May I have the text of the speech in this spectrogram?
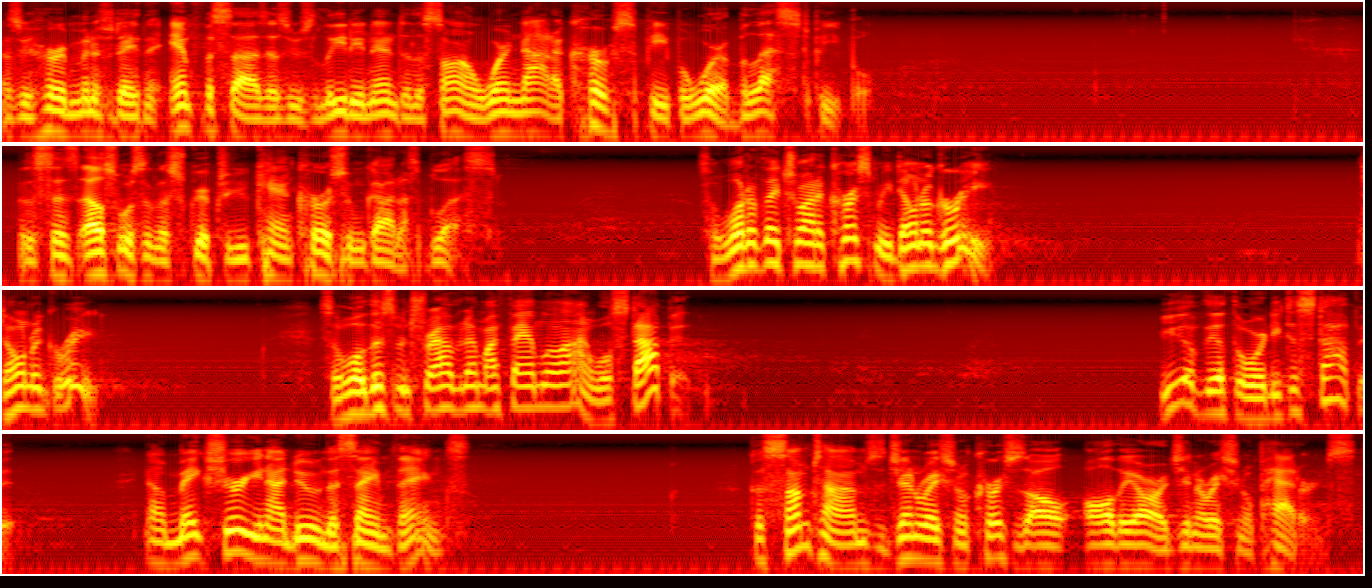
as we heard Minister Dathan emphasize as he was leading into the song, we're not a cursed people, we're a blessed people. As it says elsewhere in the scripture, you can't curse whom God has blessed. So what if they try to curse me? Don't agree. Don't agree. So, well, this has been traveling down my family line. Well, stop it. You have the authority to stop it. Now, make sure you're not doing the same things. Because sometimes the generational curses, all, all they are, are generational patterns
